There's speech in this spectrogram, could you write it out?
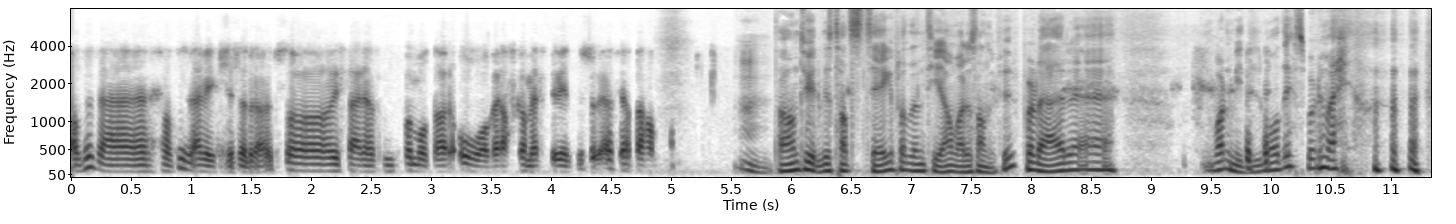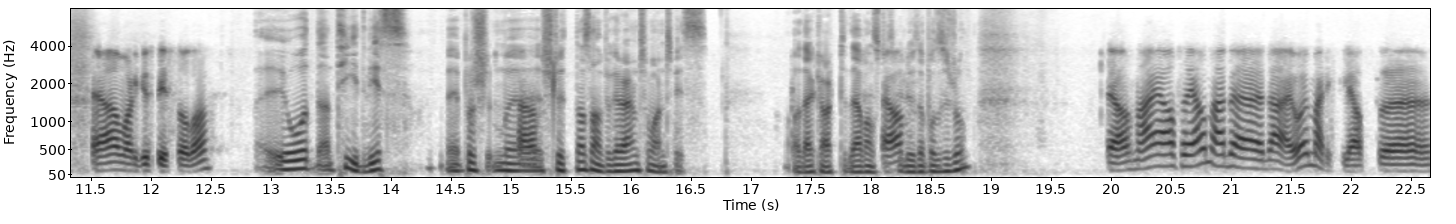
Han syns jeg, jeg, virkelig ser bra ut. Så hvis det er en som på en måte har overraska mest i vinter, så vil jeg si at det er han. Mm. Da har han tydeligvis tatt steg fra den tida han var i Sandefjord, for der eh, var han middelmådig, spør du meg. ja, Var det ikke spiss òg da? Jo, tidvis. På slutten av Sandefjord-karrieren så var han spiss. Og det er klart, det er vanskelig å spille ut av posisjon. Ja, nei, altså, ja, nei det, det, er jo merkelig at uh,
